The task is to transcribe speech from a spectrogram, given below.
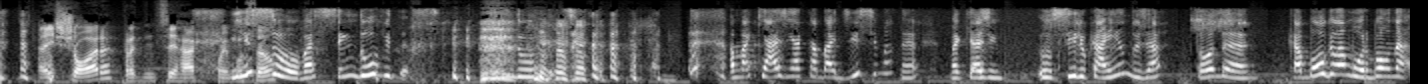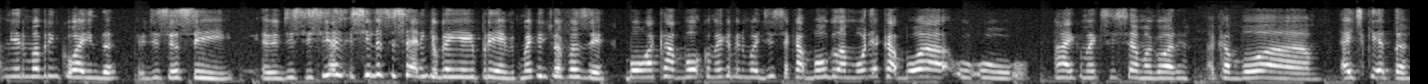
Aí chora pra encerrar com emoção. Isso, mas sem dúvidas. sem dúvidas. A maquiagem acabadíssima, né? Maquiagem, o cílio caindo já, toda. Acabou o glamour. Bom, na, minha irmã brincou ainda. Eu disse assim. Eu disse, se, se eles disserem que eu ganhei o prêmio, como é que a gente vai fazer? Bom, acabou. Como é que a minha irmã disse? Acabou o glamour e acabou a, o, o Ai, como é que se chama agora? Acabou a, a etiqueta.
